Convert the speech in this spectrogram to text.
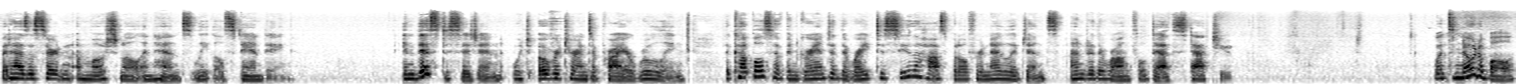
but has a certain emotional and hence legal standing. In this decision, which overturns a prior ruling, the couples have been granted the right to sue the hospital for negligence under the wrongful death statute. What's notable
